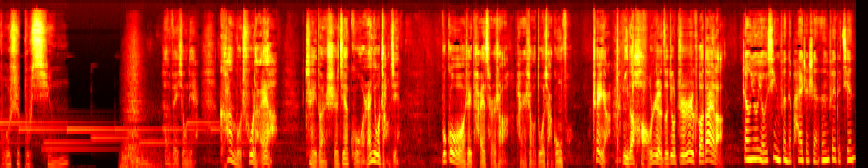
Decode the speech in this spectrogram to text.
不是不行。恩飞兄弟，看不出来呀，这段时间果然有长进。不过这台词上还是要多下功夫，这样你的好日子就指日可待了。张悠悠兴奋地拍着沈恩飞的肩。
